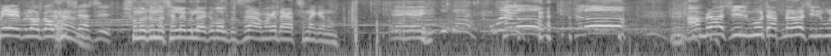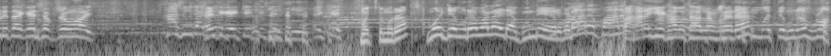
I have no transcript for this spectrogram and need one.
আমের সুন্দর সুন্দর ছেলেগুলোকে বলতেছে আমাকে দেখাচ্ছে না কেন? হ্যালো হ্যালো। শিলমুট আপনারাও শিলমুটে থাকেন সব মত্যমুরা মধ্যে মুরা বলে এটা কোন দিয়ে বেটা। পাহাড়ে গিয়ে খাব তাহলে আমরা এটা। মতে ব্লগ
